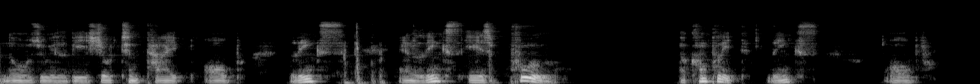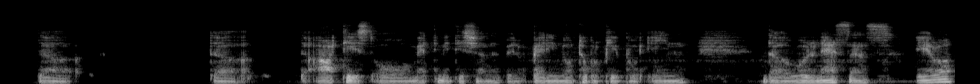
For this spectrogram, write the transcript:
nodes will be shortened type of links and links is full a complete links of the the the artist or mathematician, very notable people in the Renaissance era.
